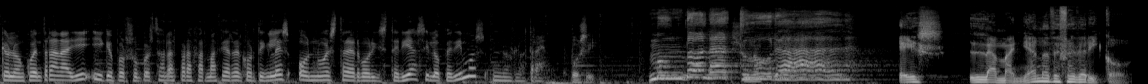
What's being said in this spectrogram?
que lo encuentran allí y que por supuesto en las parafarmacias del Corte Inglés o nuestra herboristería, si lo pedimos, nos lo traen. Pues sí. Mundo Natural. Es La Mañana de Federico,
